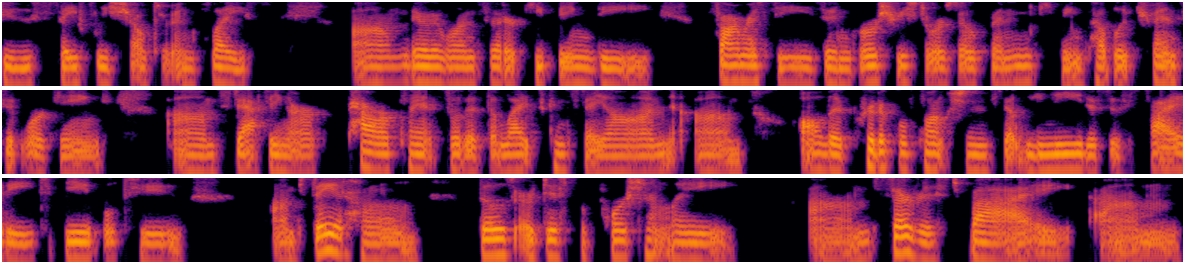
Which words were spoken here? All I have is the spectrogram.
to safely shelter in place. Um, they're the ones that are keeping the pharmacies and grocery stores open, keeping public transit working, um, staffing our power plants so that the lights can stay on, um, all the critical functions that we need as a society to be able to um, stay at home, those are disproportionately um, serviced by um,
